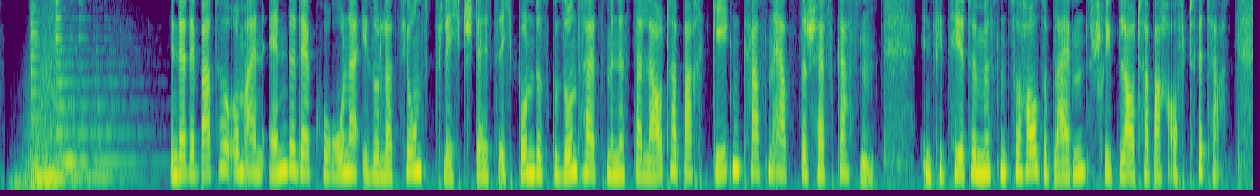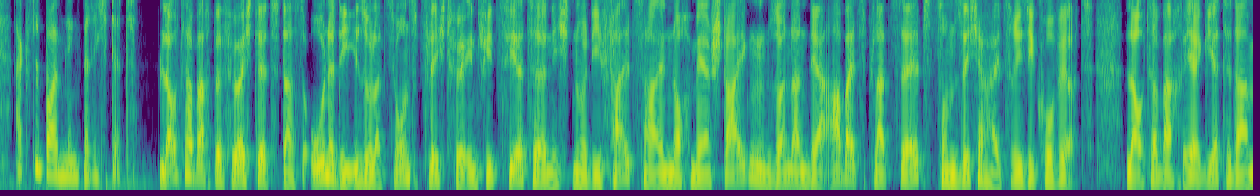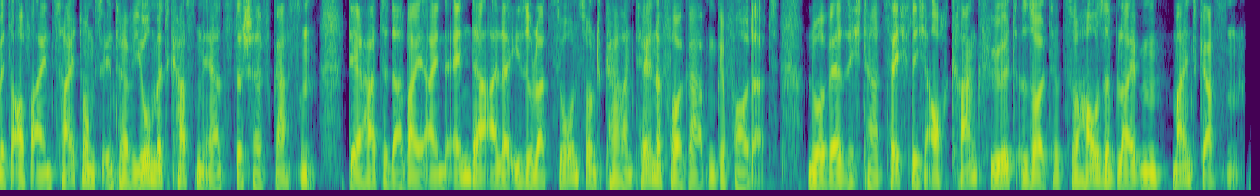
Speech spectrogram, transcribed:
In der Debatte um ein Ende der Corona-Isolationspflicht stellt sich Bundesgesundheitsminister Lauterbach gegen Kassenärztechef Gassen. Infizierte müssen zu Hause bleiben, schrieb Lauterbach auf Twitter. Axel Bäumling berichtet. Lauterbach befürchtet, dass ohne die Isolationspflicht für Infizierte nicht nur die Fallzahlen noch mehr steigen, sondern der Arbeitsplatz selbst zum Sicherheitsrisiko wird. Lauterbach reagierte damit auf ein Zeitungsinterview mit Kassenärztechef Gassen. Der hatte dabei ein Ende aller Isolations- und Quarantänevorgaben gefordert. Nur wer sich tatsächlich auch krank fühlt, sollte zu Hause bleiben, meint Gassen.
